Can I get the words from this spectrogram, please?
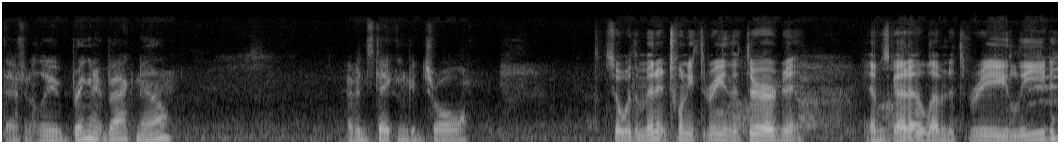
Definitely bringing it back now. Evan's taking control. So with a minute and 23 in the third, Evan's got an 11 to 3 lead.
